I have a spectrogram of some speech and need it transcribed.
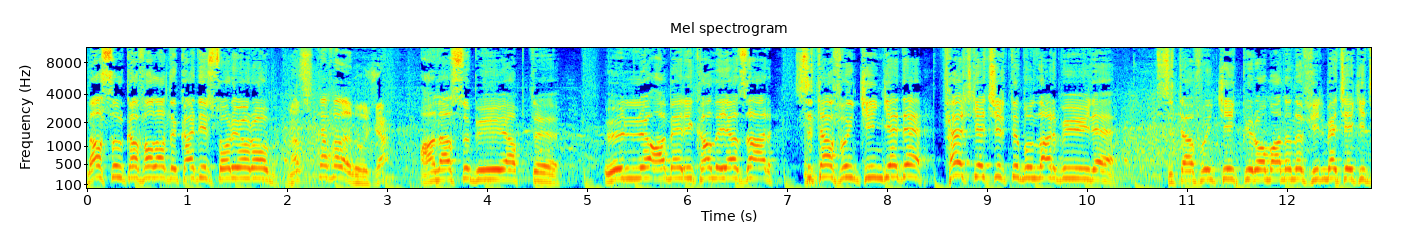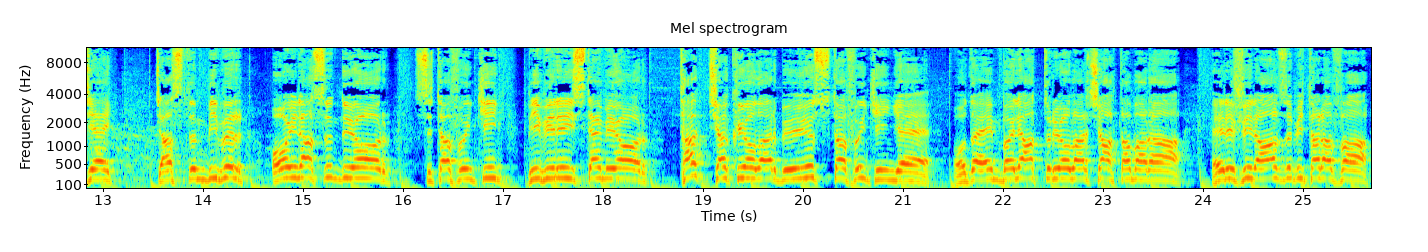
nasıl kafaladı Kadir soruyorum. Nasıl kafaladı hocam? Anası büyü yaptı. Ünlü Amerikalı yazar Stephen King'e de felç geçirtti bunlar büyüyle. Stephen King bir romanını filme çekecek. Justin Bieber oynasın diyor. Stephen King Bieber'i istemiyor. Tak çakıyorlar büyüyü Stephen King'e. O da embali attırıyorlar şah damara. Herifin ağzı bir tarafa,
